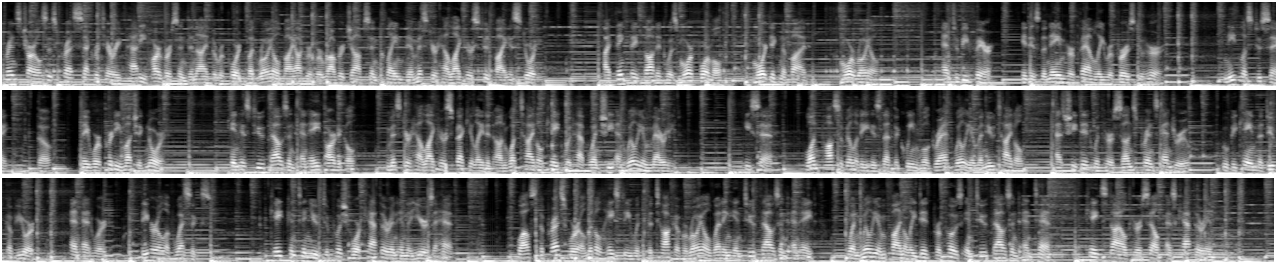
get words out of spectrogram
Prince Charles's press secretary Paddy Harverson denied the report but royal biographer Robert Jobson claimed that Mr. Helliker stood by his story. I think they thought it was more formal, more dignified, more royal. And to be fair, it is the name her family refers to her. Needless to say, though, they were pretty much ignored. In his 2008 article, Mr. Helliker speculated on what title Kate would have when she and William married. He said, one possibility is that the Queen will grant William a new title, as she did with her sons Prince Andrew, who became the Duke of York, and Edward, the Earl of Wessex. Kate continued to push for Catherine in the years ahead. Whilst the press were a little hasty with the talk of a royal wedding in 2008, when William finally did propose in 2010, Kate styled herself as Catherine.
